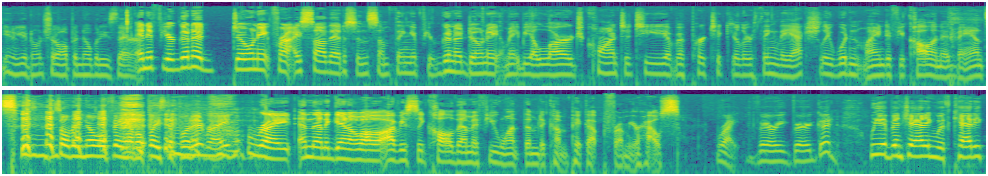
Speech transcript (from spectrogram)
you know, you don't show up and nobody's there. And if you're going to donate from, I saw that as in something, if you're going to donate maybe a large quantity of a particular thing, they actually wouldn't mind if you call in advance. so they know if they have a place to put it, right? right. And then again, I'll obviously call them if you want them to come pick up from your house. Right. Very, very good. We have been chatting with Kathy,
